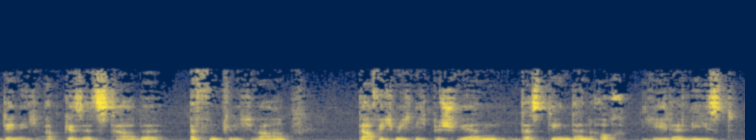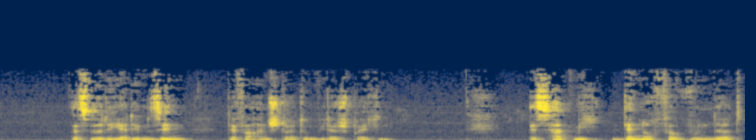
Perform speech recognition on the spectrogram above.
den ich abgesetzt habe, öffentlich war, darf ich mich nicht beschweren, dass den dann auch jeder liest. Das würde ja dem Sinn der Veranstaltung widersprechen. Es hat mich dennoch verwundert,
